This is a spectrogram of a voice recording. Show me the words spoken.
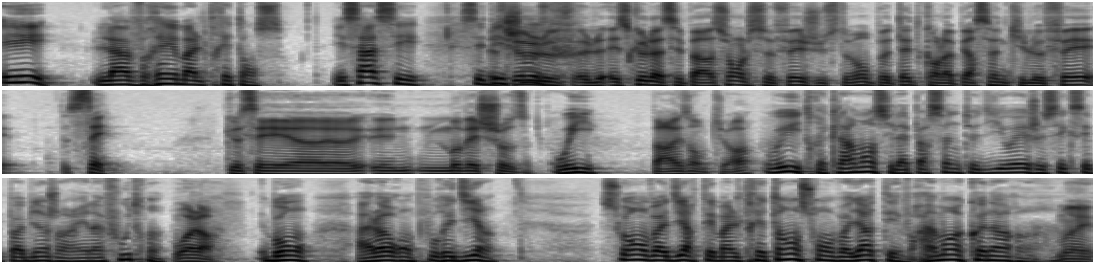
et la vraie maltraitance. Et ça, c'est c'est des choses. est-ce que la séparation, elle se fait justement peut-être quand la personne qui le fait sait? Que c'est euh, une mauvaise chose, Oui, par exemple, tu vois oui, très clairement, si la personne te dit ouais, je sais que c'est pas bien, j'en ai rien à foutre. Voilà. Bon, alors on pourrait dire, soit on va dire t'es maltraitant, soit on va dire t'es vraiment un connard. Ouais.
